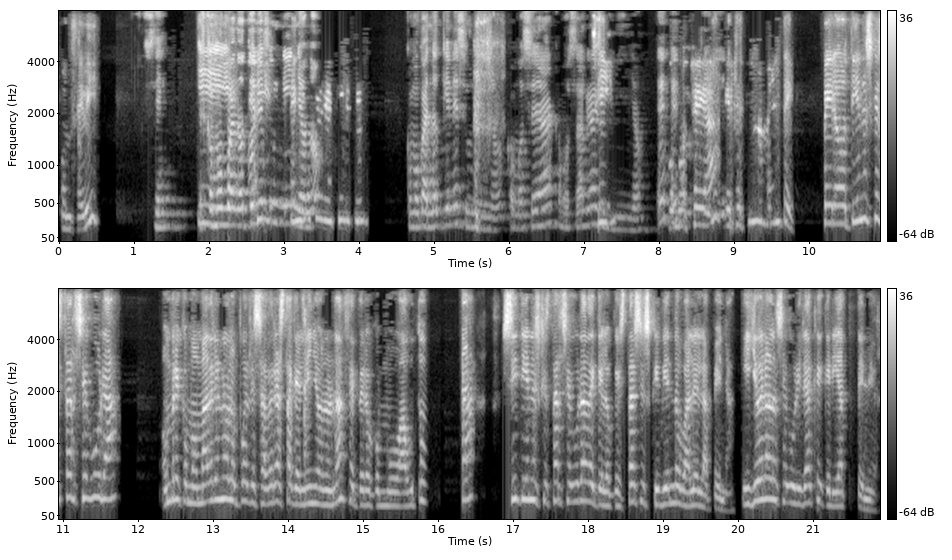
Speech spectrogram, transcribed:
concebí. Sí. Es como cuando tienes un niño, ¿no? Como cuando tienes un niño, como sea, como salga el niño. Como sea, efectivamente. Pero tienes que estar segura, hombre, como madre no lo puedes saber hasta que el niño no nace, pero como autor sí tienes que estar segura de que lo que estás escribiendo vale la pena. Y yo era la seguridad que quería tener.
